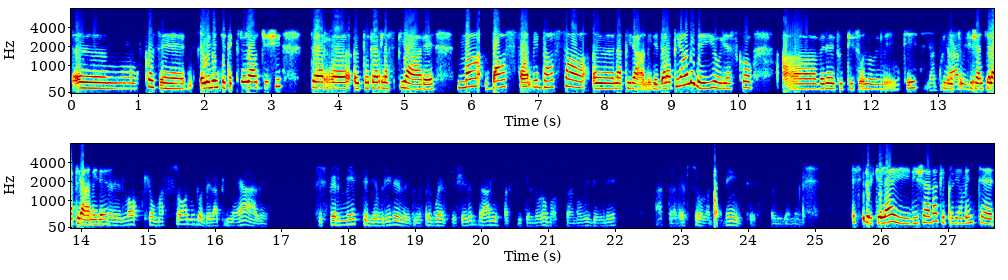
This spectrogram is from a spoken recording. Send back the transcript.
ehm, cose, elementi tecnologici per eh, poterla spiare, ma basta, mi basta eh, la piramide. Dalla piramide io riesco a vedere tutti i suoi movimenti, quindi è sufficiente la piramide. L'occhio massonico della pineale che permette di aprire le tue frequenze cerebrali e far sì che loro possano vedere attraverso la tua mente praticamente. Eh sì, perché lei diceva che praticamente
